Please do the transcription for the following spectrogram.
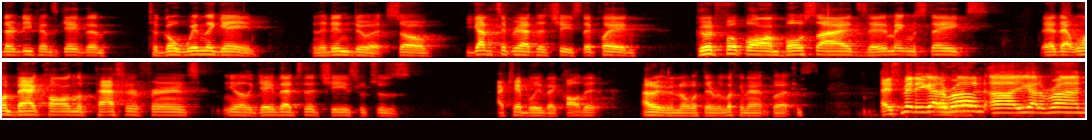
their defense gave them to go win the game, and they didn't do it. So you got to tip your hat to the Chiefs. They played good football on both sides. They didn't make mistakes. They had that one bad call on the pass interference. You know, they gave that to the Chiefs, which was I can't believe they called it. I don't even know what they were looking at, but hey, Smitty, you got to run. Uh, you got to run.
